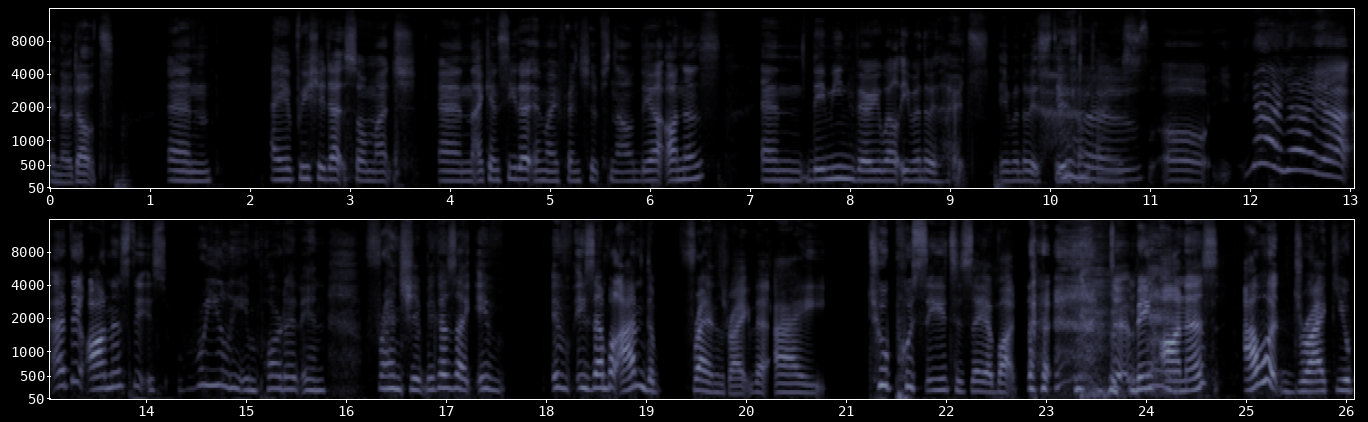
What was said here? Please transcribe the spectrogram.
an adult. And I appreciate that so much, and I can see that in my friendships now. They are honest, and they mean very well, even though it hurts, even though it stings sometimes. Oh, yeah, yeah, yeah. I think honesty is really important in friendship because, like, if, if example, I'm the friends right that I too pussy to say about to being honest. I would drag you.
